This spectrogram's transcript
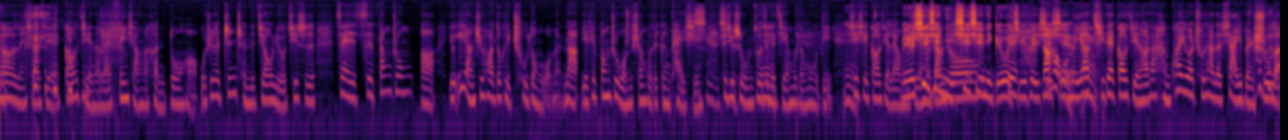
高尔伦小姐、高姐呢，来分享了很多哈。我觉得真诚的交流，其实在这当中啊，有一两句话都可以触动我们，那也可以帮助我们生活的更开心。这就是我们做这个节目的目的。谢谢高姐来我们节目当中。谢谢你，谢谢你给我机会。然后我们也要期待高姐哈，她很快又要出她的。下一本书了，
